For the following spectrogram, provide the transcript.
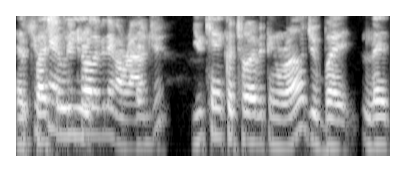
But you can't Especially control everything around you. you can't control everything around you, but let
